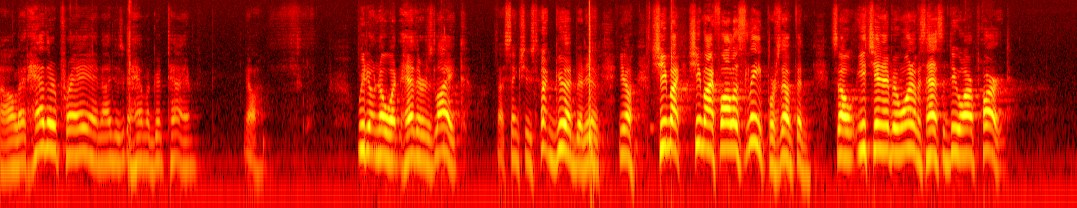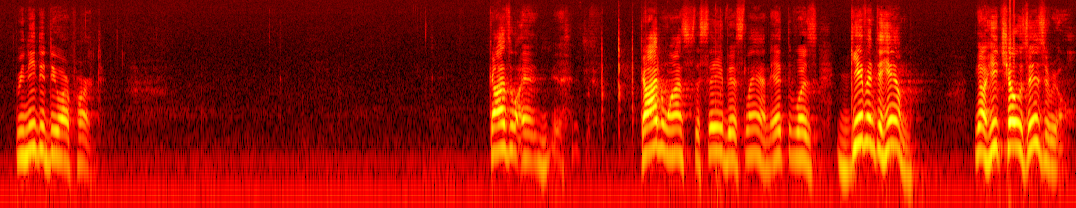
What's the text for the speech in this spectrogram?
I'll let Heather pray and I'm just going to have a good time. Know, we don't know what Heather's like. I think she's not good, but you know, she might she might fall asleep or something. So each and every one of us has to do our part. We need to do our part. God's, God wants to save this land. It was given to Him. No, He chose Israel,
